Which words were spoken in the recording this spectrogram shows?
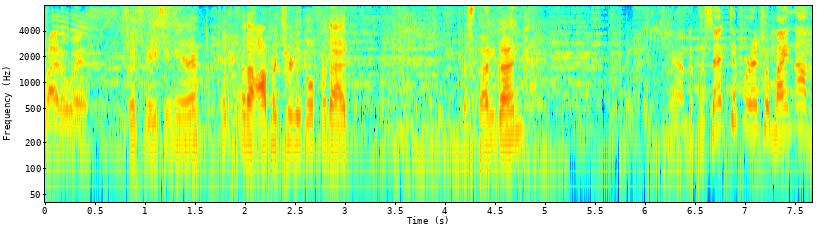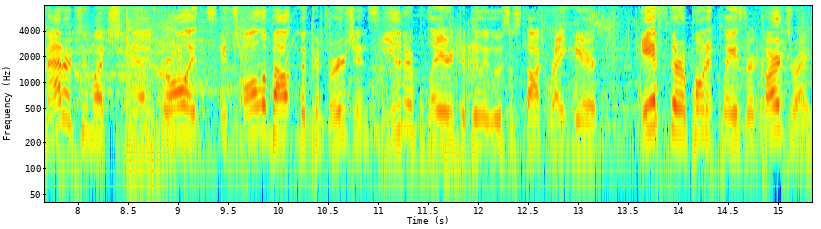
right away. Good spacing here. Looking for that opportunity to go for that the stun gun. And the percent differential might not matter too much. After all, it's it's all about the conversions. Either player could really lose a stock right here if their opponent plays their cards right.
